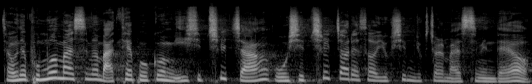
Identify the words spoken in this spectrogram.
자, 오늘 본문 말씀은 마태복음 27장 57절에서 66절 말씀인데요.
